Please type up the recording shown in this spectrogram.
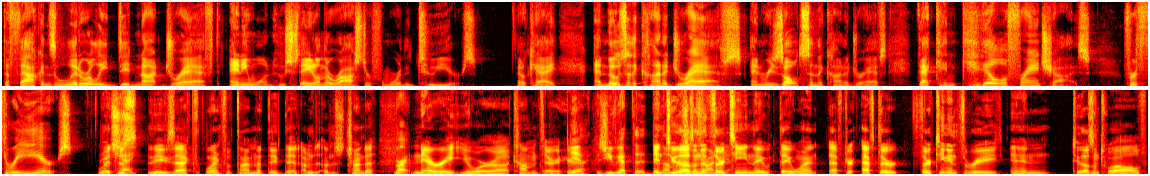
the Falcons literally did not draft anyone who stayed on their roster for more than two years. Okay. And those are the kind of drafts and results in the kind of drafts that can kill a franchise for three years. Which okay? is the exact length of time that they did. I'm, I'm just trying to Right. narrate your uh, commentary here. yeah, because you've got the, the in numbers front of you. 2013 they they went after after 13 and 3 in 2012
